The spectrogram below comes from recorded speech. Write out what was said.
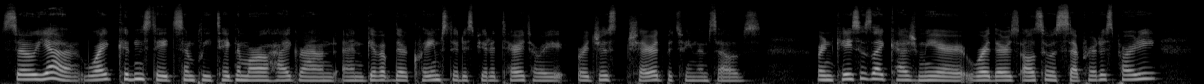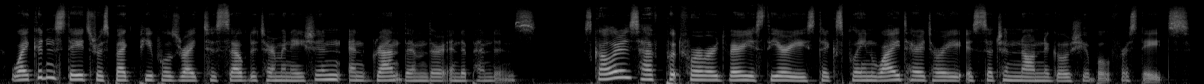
So, yeah, why couldn't states simply take the moral high ground and give up their claims to disputed territory or just share it between themselves? Or in cases like Kashmir, where there's also a separatist party, why couldn't states respect people's right to self determination and grant them their independence? Scholars have put forward various theories to explain why territory is such a non negotiable for states.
